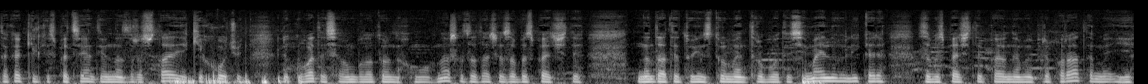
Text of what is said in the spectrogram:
Така кількість пацієнтів у нас зростає, які хочуть лікуватися в амбулаторних умовах. Наша задача забезпечити, надати той інструмент роботи сімейного лікаря, забезпечити певними препаратами, і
